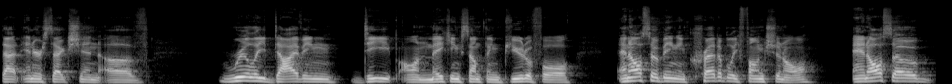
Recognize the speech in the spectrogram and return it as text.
that intersection of really diving deep on making something beautiful and also being incredibly functional and also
